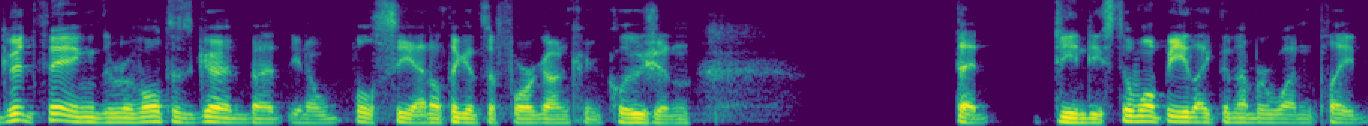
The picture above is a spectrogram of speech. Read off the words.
good thing. The revolt is good, but you know we'll see. I don't think it's a foregone conclusion that D and D still won't be like the number one played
